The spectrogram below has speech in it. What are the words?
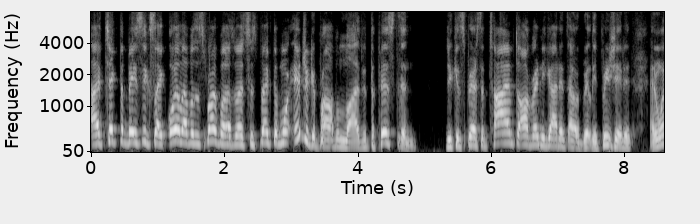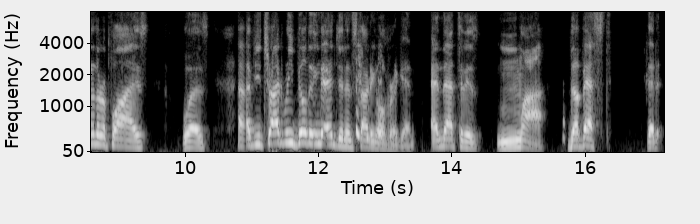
I've checked the basics like oil levels and spark plugs, but I suspect the more intricate problem lies with the piston. You can spare some time to offer any guidance, I would greatly appreciate it. And one of the replies was, Have you tried rebuilding the engine and starting over again? And that to me is mwah, the best that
